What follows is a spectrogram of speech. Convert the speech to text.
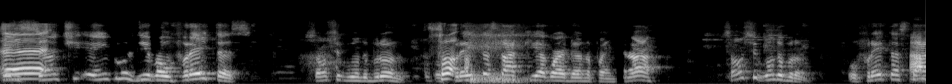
pensante é... e inclusiva. O Freitas só um segundo, Bruno. Só... O Freitas está aqui aguardando para entrar. Só um segundo, Bruno. O Freitas está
